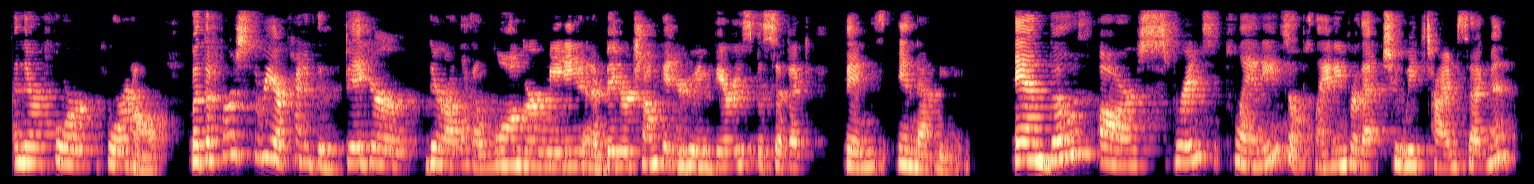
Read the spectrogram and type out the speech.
and there are four, four in all, but the first three are kind of the bigger, they're like a longer meeting and a bigger chunk, and you're doing very specific things in that meeting. And those are sprint planning, so planning for that two week time segment.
